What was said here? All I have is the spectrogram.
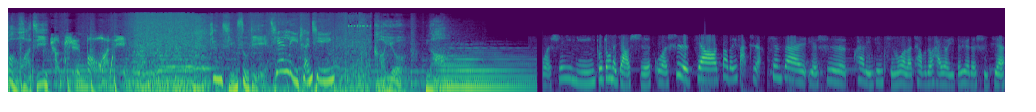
爆话机，城市爆话机，真情速递，千里传情。Call you now。我是一名初中的教师，我是教道德与法治。现在也是快临近期末了，差不多还有一个月的时间。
